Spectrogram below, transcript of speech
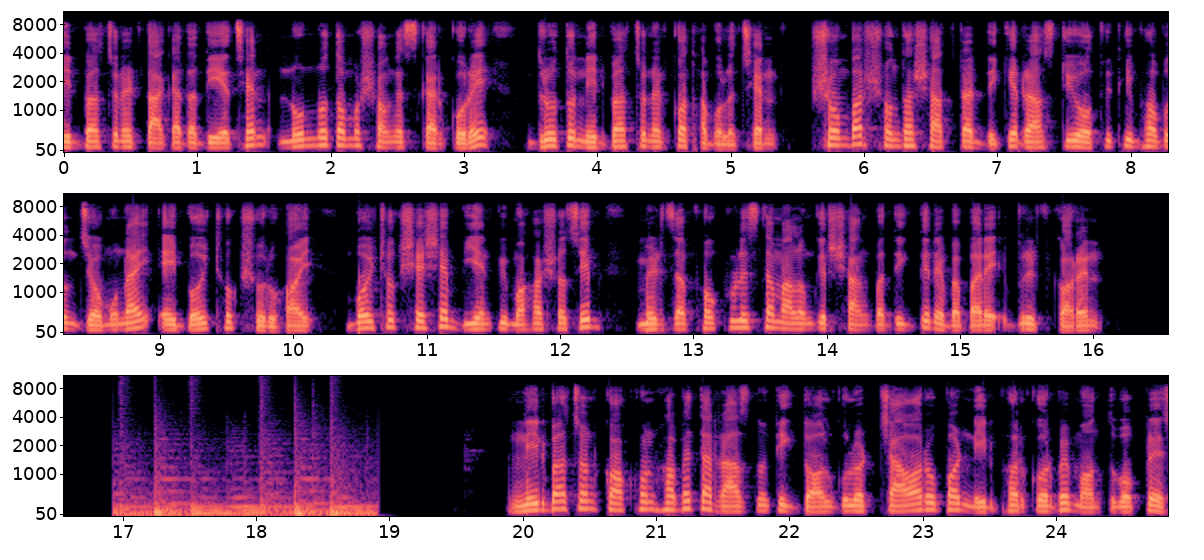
নির্বাচনের তাগাদা দিয়েছেন, ন্যূনতম সংস্কার করে দ্রুত নির্বাচনের কথা বলেছেন। সোমবার সন্ধ্যা সাতটার দিকে রাষ্ট্রীয় অতিথি ভবন যমুনায় এই বৈঠক শুরু হয়। বৈঠক শেষে বিএনপি মহাসচিব মির্জা ফখরুল ইসলাম আলমগীর সাংবাদিকদের এ ব্যাপারে ব্রিফ করেন। নির্বাচন কখন হবে তা রাজনৈতিক দলগুলোর চাওয়ার উপর নির্ভর করবে মন্তব্য প্রেস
